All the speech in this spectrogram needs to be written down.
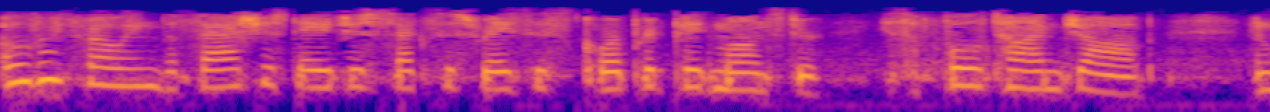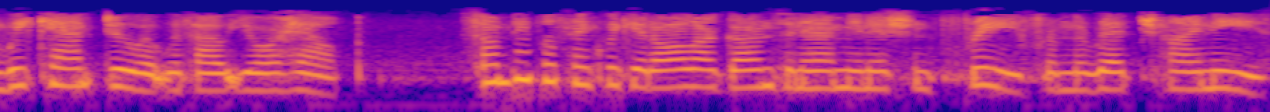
overthrowing the fascist, ageist, sexist, racist, corporate pig monster is a full-time job, and we can't do it without your help. Some people think we get all our guns and ammunition free from the Red Chinese,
